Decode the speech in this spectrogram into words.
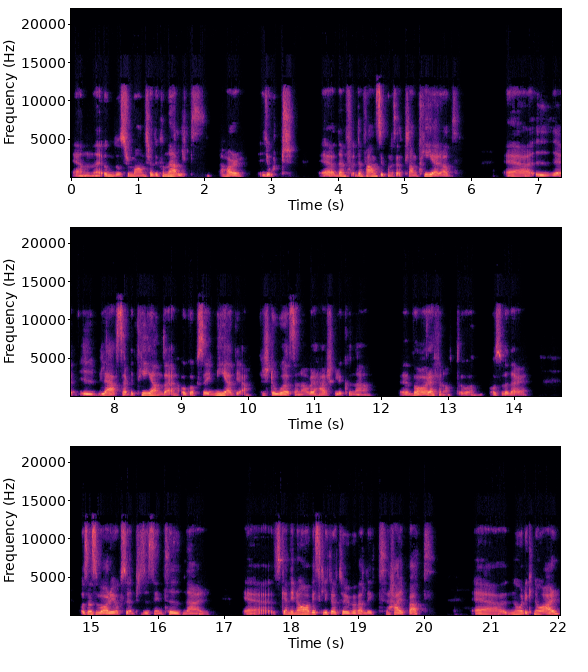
en ungdomsroman traditionellt har gjort Eh, den, den fanns ju på något sätt planterad eh, i, i läsarbeteende och också i media. Förståelsen av vad det här skulle kunna Eh, vara för något och, och så vidare. Och sen så var det ju också precis i en tid när eh, skandinavisk litteratur var väldigt hypat. Eh, Nordic noir.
